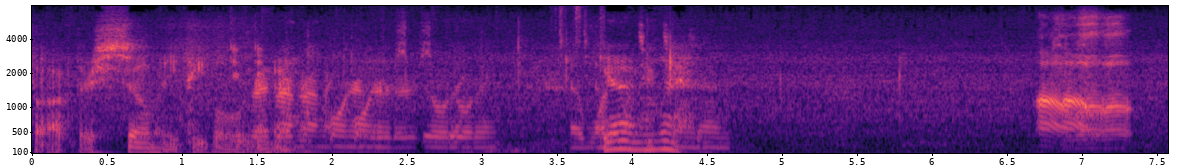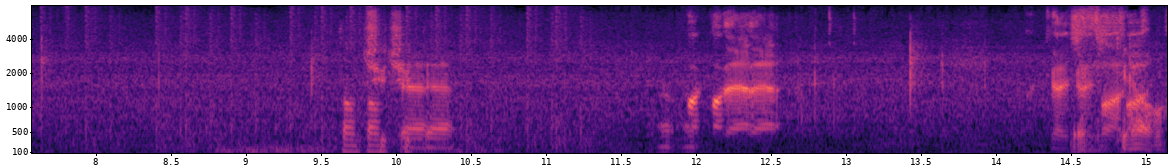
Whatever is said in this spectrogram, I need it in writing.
Fuck, there's so many people. Right looking around at- the corner, there's building. At Get out of the way. 1, Oh, Don't, don't shoot that. well, fuck that. That guy's Let's fucked. go.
